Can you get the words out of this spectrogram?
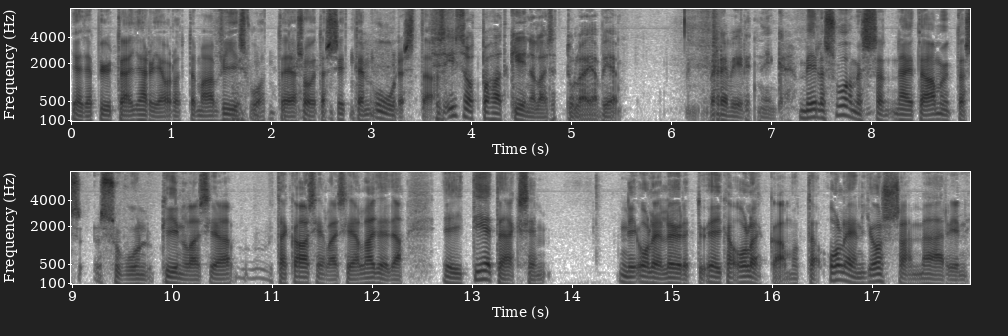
ja, ja pyytää järjä odottamaan viisi vuotta ja soita sitten uudestaan. Siis isot pahat kiinalaiset tulee ja vie reviirit niinkö? Meillä Suomessa näitä amyntas-suvun kiinalaisia tai kaasialaisia lajeja ei tietääkseni niin ole löydetty eikä olekaan, mutta olen jossain määrin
